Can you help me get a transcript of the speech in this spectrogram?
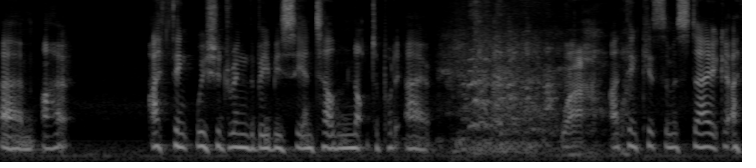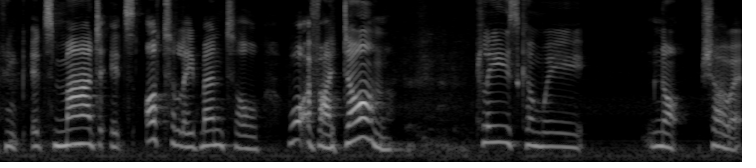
um, I I think we should ring the BBC and tell them not to put it out. Wow. I think it's a mistake. I think it's mad. It's utterly mental. What have I done? Please, can we not show it?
